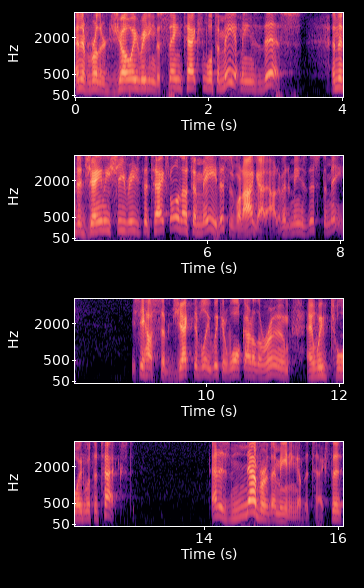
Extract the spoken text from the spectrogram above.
and then for Brother Joey reading the same text, well, to me, it means this. And then to Jamie, she reads the text, well, no, to me, this is what I got out of it. It means this to me. You see how subjectively we could walk out of the room and we've toyed with the text. That is never the meaning of the text. The,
